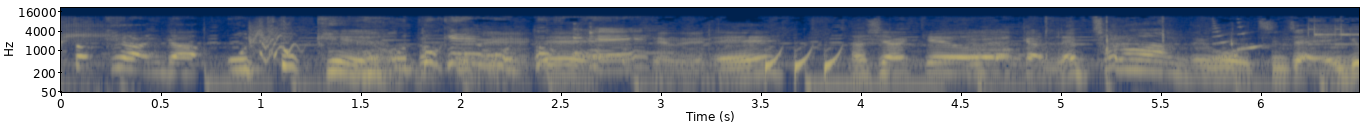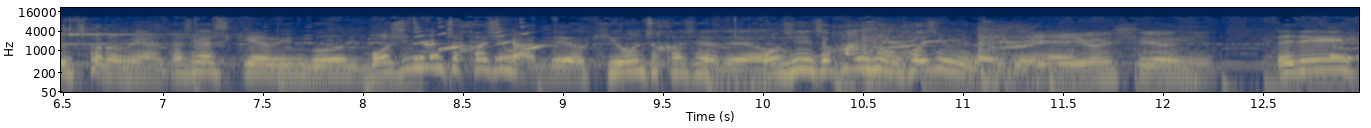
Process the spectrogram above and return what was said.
어떻게가 아니라 어떻게. 어떻게 네, 어떻게. 네, 다시 할게요. 약간 랩처럼 하면 되고 진짜 애교처럼 해야 돼. 다시 하실게요, 윈군. 멋있는 척 하시면 안 돼요. 귀여운 척 하셔야 돼요. 멋있는 척 한 손 컷입니다 이게 이제. 이런 시련이. ready,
